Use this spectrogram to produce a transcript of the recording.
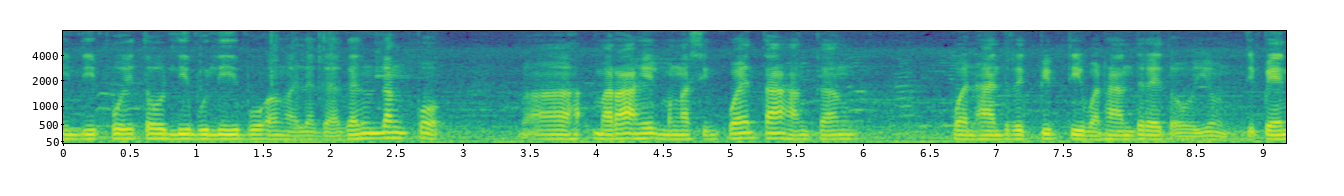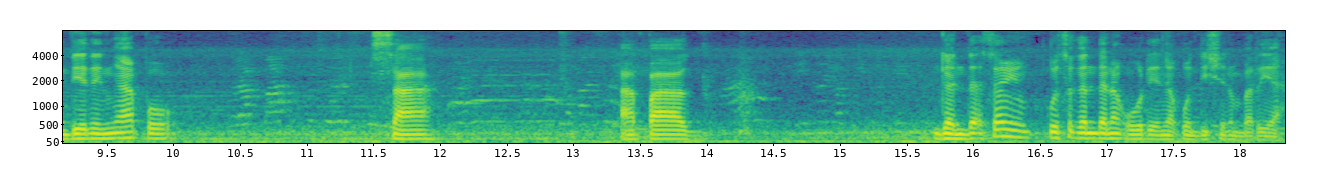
Hindi po ito libo-libo ang halaga. Ganun lang po. Ah, marahil mga 50 hanggang 150, 100 o yun. Depende rin nga po sa ah, pag ganda sa yung kung sa ganda ng uri na kondisyon ng barya.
